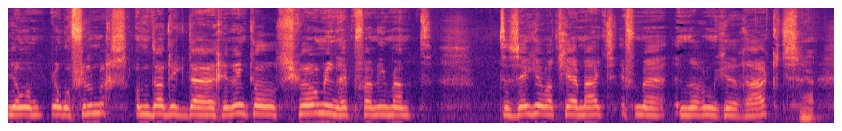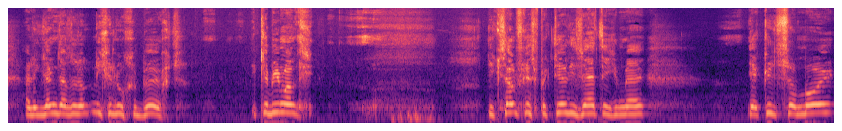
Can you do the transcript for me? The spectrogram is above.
jonge, jonge filmers. Omdat ik daar geen enkel schroom in heb van iemand te zeggen wat jij maakt, heeft mij enorm geraakt. Ja. En ik denk dat het ook niet genoeg gebeurt. Ik heb iemand die ik zelf respecteer, die zei tegen mij... Je kunt zo mooi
